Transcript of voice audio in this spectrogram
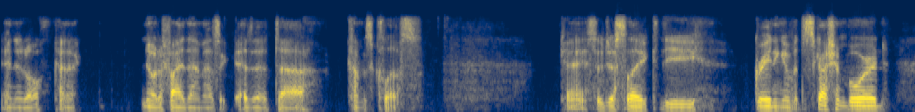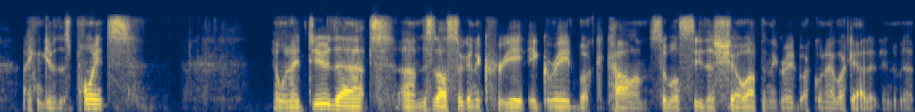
and it'll kind of notify them as it, as it uh, comes close. Okay, so just like the grading of a discussion board, I can give this points. And when I do that, um, this is also going to create a gradebook column. So we'll see this show up in the gradebook when I look at it in a minute.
